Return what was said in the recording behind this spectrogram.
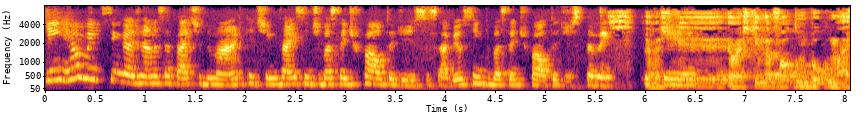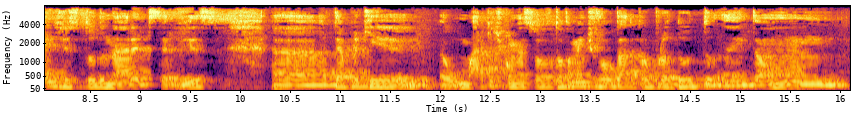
quem realmente se engajar nessa parte do marketing vai sentir bastante falta disso, sabe? Eu sinto bastante falta disso também. Porque... Eu, acho que, eu acho que ainda falta um pouco mais de estudo na área de serviço, uh, até porque o marketing começou totalmente voltado para o produto, né? Então,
